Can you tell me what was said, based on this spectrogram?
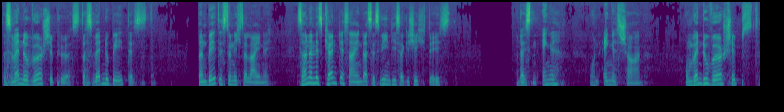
dass wenn du Worship hörst, dass wenn du betest, dann betest du nicht alleine, sondern es könnte sein, dass es wie in dieser Geschichte ist und da ist ein Engel und Engelsscharen. Und wenn du worshipst,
